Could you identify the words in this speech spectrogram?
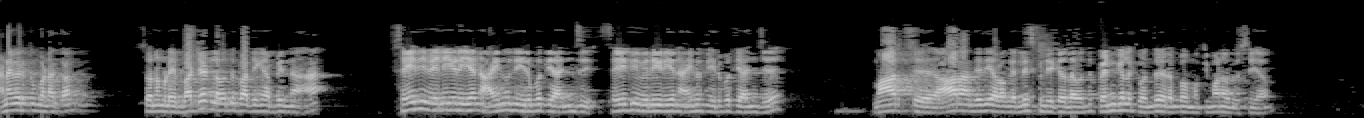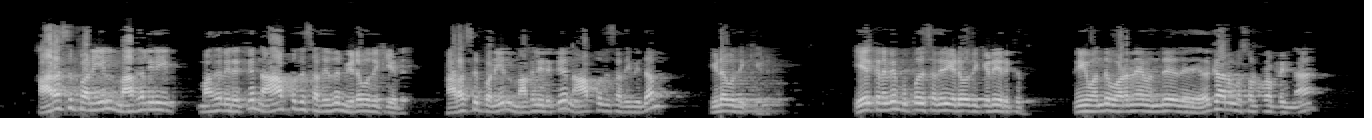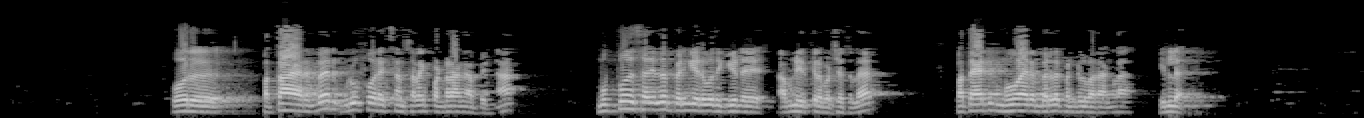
அனைவருக்கும் வணக்கம். ஸோ நம்முடைய பட்ஜெட்ல வந்து பாத்தீங்க அப்படின்னா செய்தி வெளியீடு எண் ஐநூத்தி இருபத்தி அஞ்சு. செய்தி வெளியீடு எண் ஐநூத்தி இருபத்தி அஞ்சு. மார்ச் ஆறாம் தேதி அவங்க ரிலீஸ் பண்ணியிருக்கிறதுல வந்து பெண்களுக்கு வந்து ரொம்ப முக்கியமான ஒரு விஷயம். அரசு பணியில் மகளிர் மகளிருக்கு நாற்பது சதவீதம் இடஒதுக்கீடு. அரசு பணியில் மகளிருக்கு நாற்பது சதவீதம் இடஒதுக்கீடு. ஏற்கனவே முப்பது சதவீதம் இடஒதுக்கீடு இருக்குது. நீங்க வந்து உடனே வந்து எதுக்காக நம்ம சொல்றோம் அப்படின்னா ஒரு பத்தாயிரம் பேர் குரூப் ஃபோர் எக்ஸாம் செலக்ட் பண்றாங்க அப்படின்னா முப்பது சதவீதம் பெண்கள் இடஒதுக்கீடு அப்படின்னு இருக்கிற பட்சத்துல பத்தாயிரத்துக்கு மூவாயிரம் பேர் தான் பெண்கள் வராங்களா? இல்ல.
